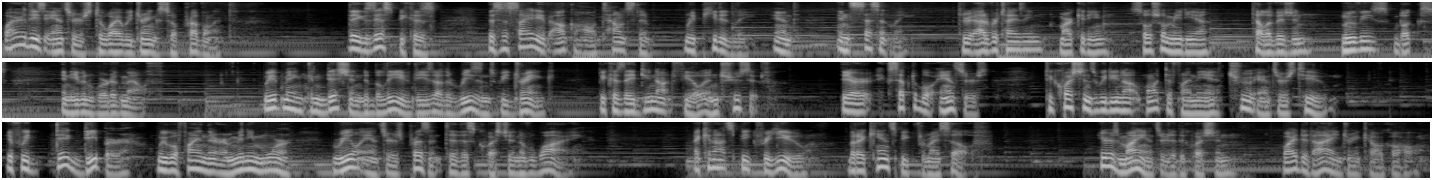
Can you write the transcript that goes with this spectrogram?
Why are these answers to why we drink so prevalent? They exist because the Society of Alcohol touts them repeatedly and incessantly through advertising, marketing, social media, television, movies, books, and even word of mouth. We have been conditioned to believe these are the reasons we drink because they do not feel intrusive. They are acceptable answers to questions we do not want to find the true answers to. If we dig deeper, we will find there are many more real answers present to this question of why. I cannot speak for you, but I can speak for myself. Here is my answer to the question why did I drink alcohol?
